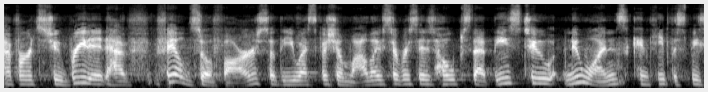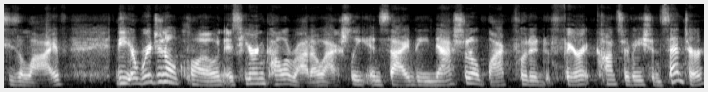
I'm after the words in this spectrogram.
Efforts to breed it have failed so far. So the U.S. Fish and Wildlife Services hopes that these two new ones can keep the species alive. The original clone is here in Colorado, actually inside the National Black-footed Ferret Conservation Center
